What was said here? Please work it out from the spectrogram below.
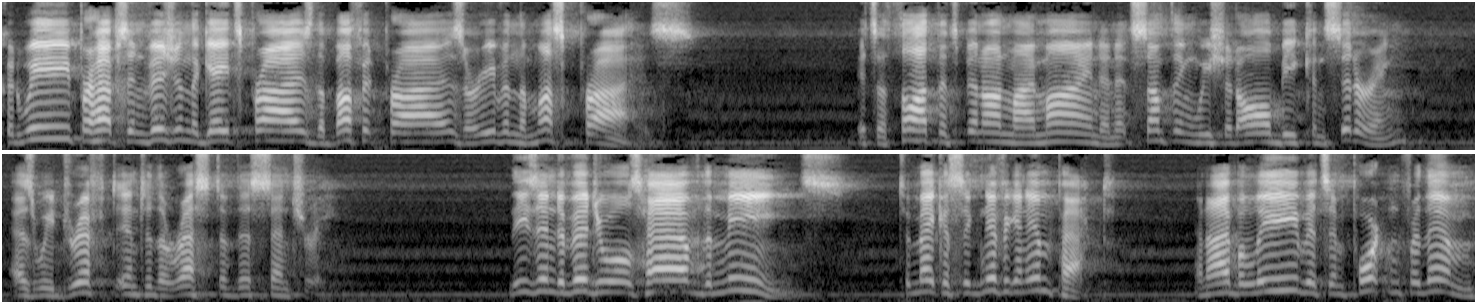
Could we perhaps envision the Gates Prize, the Buffett Prize, or even the Musk Prize? It's a thought that's been on my mind, and it's something we should all be considering as we drift into the rest of this century. These individuals have the means to make a significant impact, and I believe it's important for them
